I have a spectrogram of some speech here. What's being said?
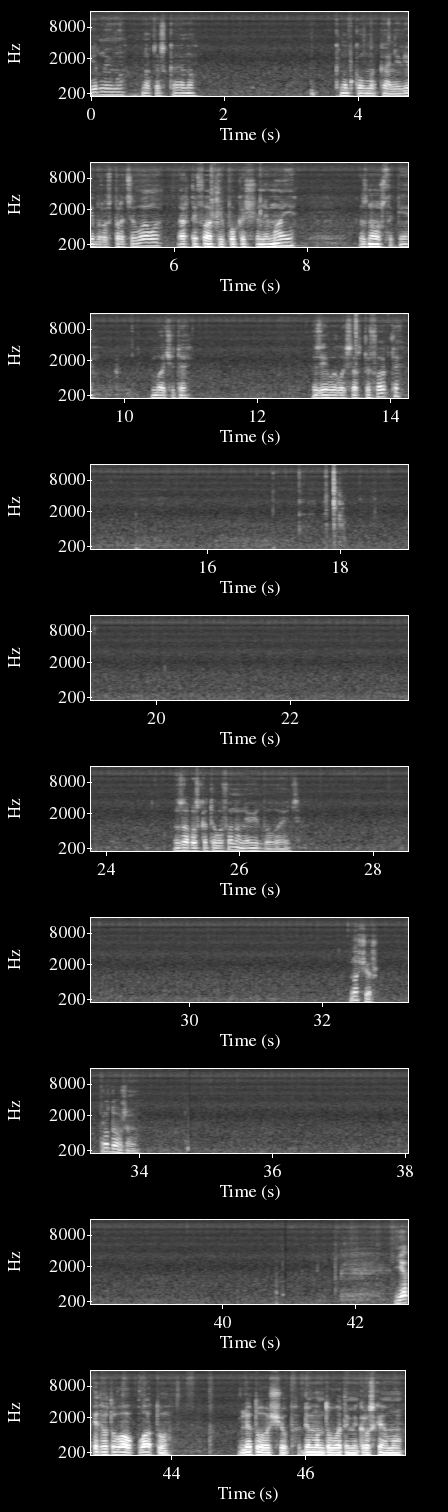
Під'єднуємо, натискаємо кнопку вмикання. Вібро спрацювало. Артефактів поки що немає. Знову ж таки, бачите, з'явилися артефакти. Запуска телефона не відбувається. Ну що ж, продовжимо. Я підготував плату для того, щоб демонтувати мікросхему,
